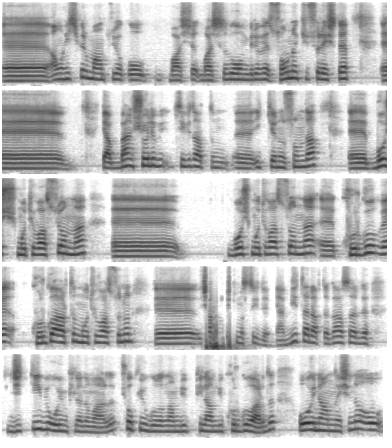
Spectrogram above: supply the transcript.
E, ama hiçbir mantığı yok o başla, başladığı 11'i ve sonraki süreçte e, ya ben şöyle bir tweet attım e, ilk yarının sonunda. E, boş motivasyonla e, boş motivasyonla e, kurgu ve kurgu artı motivasyonun e, çarpışmasıydı. Yani bir tarafta Galatasaray'da ciddi bir oyun planı vardı. Çok iyi uygulanan bir plan, bir kurgu vardı. O oyun anlayışını, o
